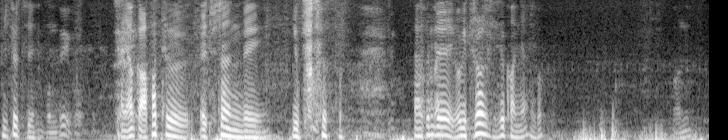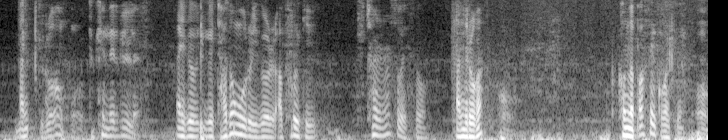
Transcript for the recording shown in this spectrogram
미쳤지? 뭔데 이거? 아니 아까 아파트에 주차했는데 이거 붙였어. 야 근데 여기 들어갈 수 있을 거 아니야 이거? 안- 들어가면 어떻게 내릴래? 아니 이거 이게 자동으로 이걸 앞으로 이렇게 주차를 할 수가 있어. 안 들어가? 어. 겁나 빡셀 것 같지? 어.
